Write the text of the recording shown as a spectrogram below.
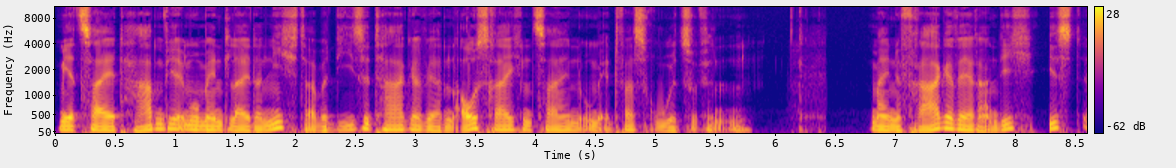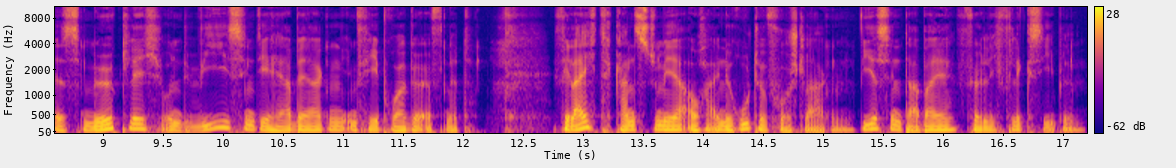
Mehr Zeit haben wir im Moment leider nicht, aber diese Tage werden ausreichend sein, um etwas Ruhe zu finden. Meine Frage wäre an dich, ist es möglich und wie sind die Herbergen im Februar geöffnet? Vielleicht kannst du mir auch eine Route vorschlagen. Wir sind dabei völlig flexibel.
